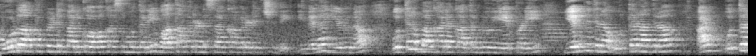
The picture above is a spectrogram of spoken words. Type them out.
మూడు అల్పపీడనాలకు అవకాశం ఉందని వాతావరణ శాఖ వెల్లడించింది. ఈ నెల ఏడున ఉత్తర బంగాళాఖాతంలో ఏర్పడి ఎనిమిదిన ఉత్తరాంధ్ర అండ్ ఉత్తర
